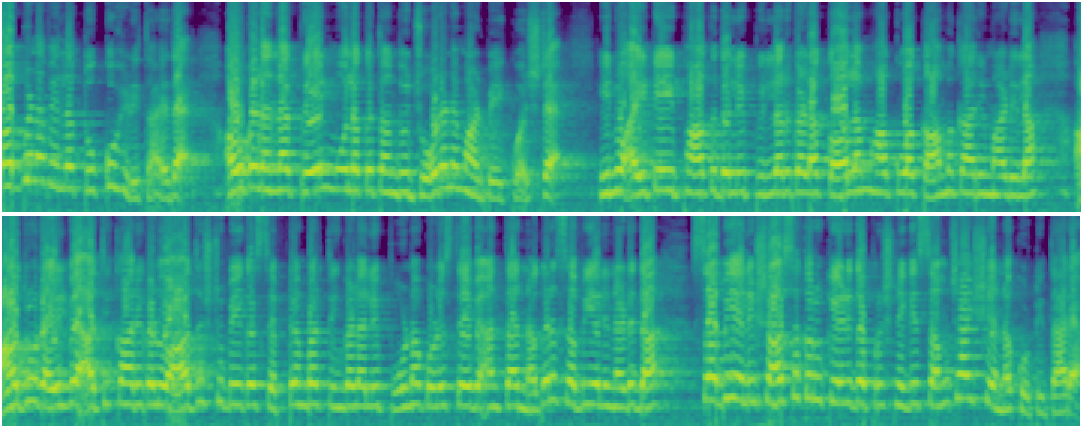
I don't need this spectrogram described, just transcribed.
ಕಬ್ಬಿಣವೆಲ್ಲ ತುಕ್ಕು ಹಿಡಿತಾ ಇದೆ. ಅವುಗಳನ್ನ ಕ್ರೇನ್ ಮೂಲಕ ತಂದು ಜೋಡಣೆ ಮಾಡಬೇಕು ಅಷ್ಟೇ. ಇನ್ನು ಐಟಿಐ ಭಾಗದಲ್ಲಿ ಪಿಲ್ಲರ್ಗಳ ಕಾಲಂ ಹಾಕುವ ಕಾಮಗಾರಿ ಮಾಡಿಲ್ಲ. ಆದರೂ ರೈಲ್ವೆ ಅಧಿಕಾರಿಗಳು ಆದಷ್ಟು ಬೇಗ ಸೆಪ್ಟೆಂಬರ್ ತಿಂಗಳಲ್ಲಿ ಪೂರ್ಣಗೊಳಿಸುತ್ತೇವೆ ಅಂತ ನಗರಸಭೆಯಲ್ಲಿ ನಡೆದ ಸಭೆಯಲ್ಲಿ ಶಾಸಕರು ಕೇಳಿದ ಪ್ರಶ್ನೆಗೆ ಸಮಜಾಯಿಷಿಯನ್ನು ಕೊಟ್ಟಿದ್ದಾರೆ.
